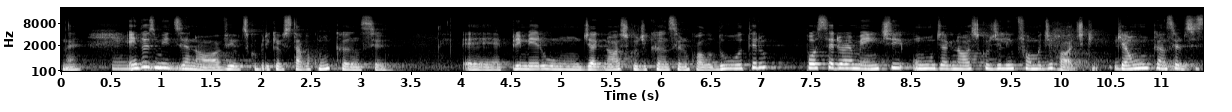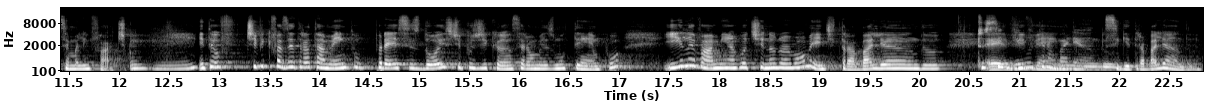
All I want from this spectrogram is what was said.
né? Uhum. Em 2019 eu descobri que eu estava com câncer. É, primeiro um diagnóstico de câncer no colo do útero posteriormente um diagnóstico de linfoma de Hodgkin, que é um câncer do sistema linfático. Uhum. Então eu tive que fazer tratamento para esses dois tipos de câncer ao mesmo tempo e levar a minha rotina normalmente, trabalhando, tu é, vivendo, trabalhando, segui trabalhando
